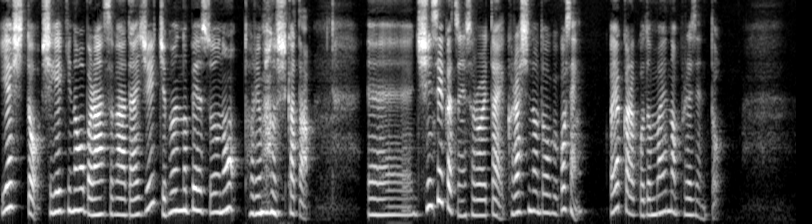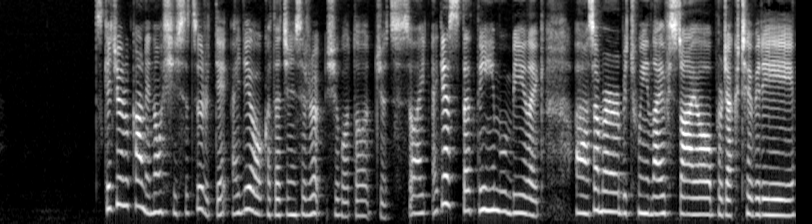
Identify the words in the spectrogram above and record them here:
癒しと刺激のバランスが大事自分のペースの取り戻し方、えー、新生活に揃えたい暮らしの道具5選 親から子供へのプレゼントスケジュール管理の資質ツールでアイデアを形にする仕事術 So I, I guess the theme would be like uh, somewhere between lifestyle, productivity,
